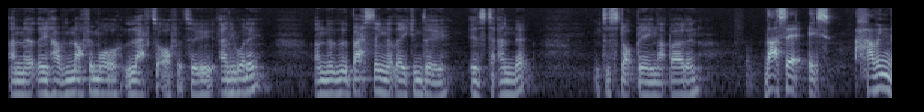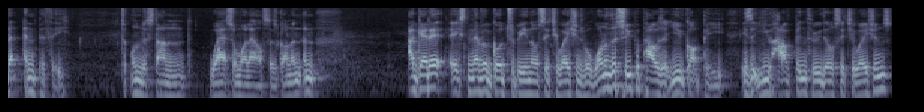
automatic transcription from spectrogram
and that they have nothing more left to offer to anybody. And the best thing that they can do is to end it, to stop being that burden. That's it. It's having the empathy to understand where someone else has gone. And, and I get it, it's never good to be in those situations, but one of the superpowers that you've got, Pete, is that you have been through those situations.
